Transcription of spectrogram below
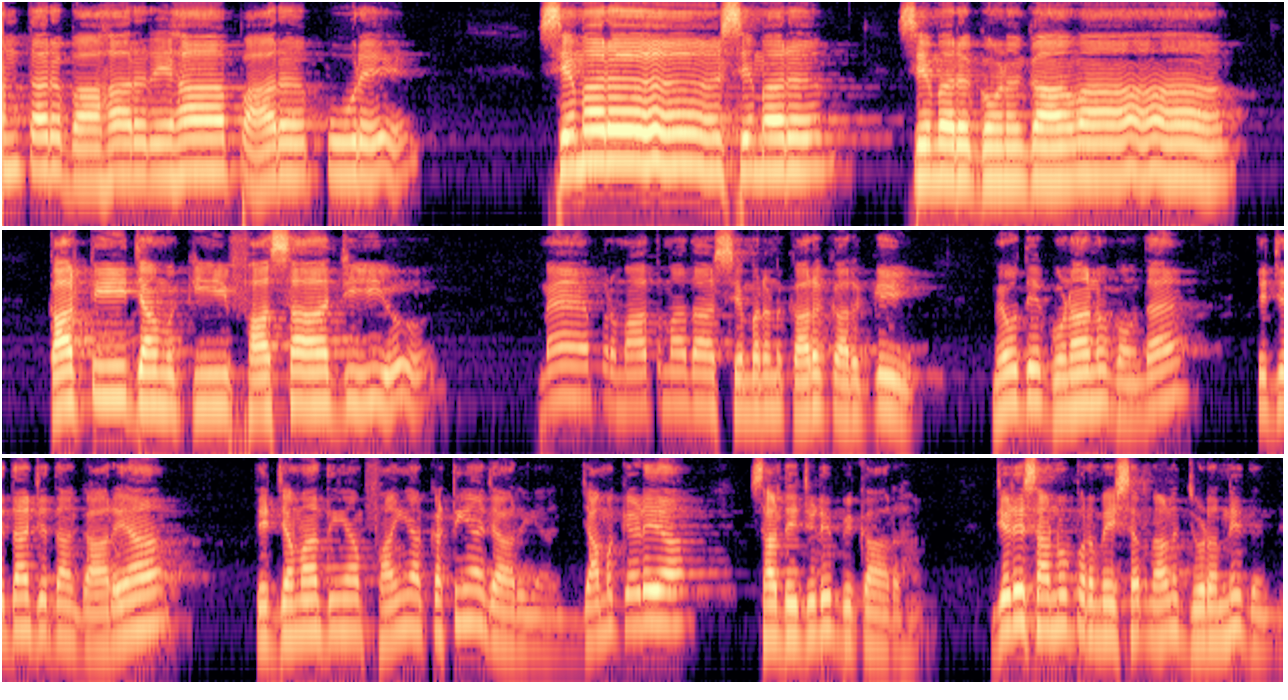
ਅੰਤਰ ਬਾਹਰ, ਰਿਹਾ ਭਰ ਪੂਰੇ। ਸਿਮਰ ਸਿਮਰ ਸਿਮਰ ਗੁਣ ਗਾਵਾਂ। ਕਾਟੀ ਜਮ ਕੀ ਫਾਸਾ ਜੀਓ। ਮੈਂ ਪ੍ਰਮਾਤਮਾ ਦਾ ਸਿਮਰਨ ਕਰ ਕਰਕੇ ਮੈਂ ਉਹਦੇ ਗੁਣਾਂ ਨੂੰ ਗਾਉਂਦਾ ਤੇ ਜਿੱਦਾਂ ਜਿੱਦਾਂ ਗਾ ਰਿਹਾ ਤੇ ਜਮਾਂ ਦੀਆਂ ਫਾਈਆਂ ਕੱਟੀਆਂ ਜਾ ਰਹੀਆਂ। ਜਮ ਕਿਹੜੇ ਆ? ਸਾਡੇ ਜਿਹੜੇ ਵਿਕਾਰ ਹਨ, ਜਿਹੜੇ ਸਾਨੂੰ ਪਰਮੇਸ਼ਰ ਨਾਲ ਜੁੜਨ ਨਹੀਂ ਦਿੰਦੇ।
